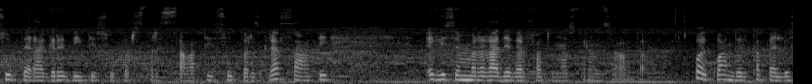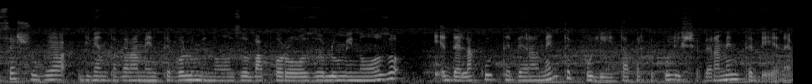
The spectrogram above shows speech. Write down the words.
super aggrediti super stressati super sgrassati e vi sembrerà di aver fatto una stronzata. Poi quando il capello si asciuga diventa veramente voluminoso vaporoso luminoso ed è la cute veramente pulita perché pulisce veramente bene.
